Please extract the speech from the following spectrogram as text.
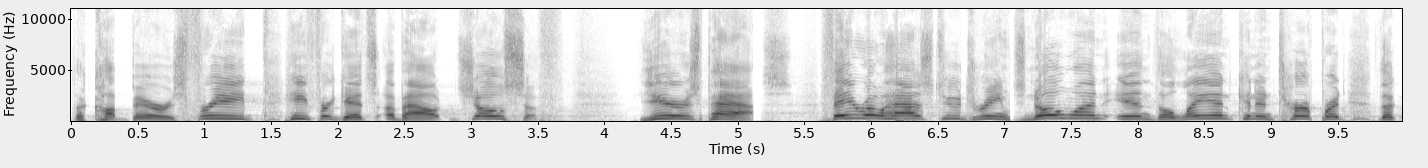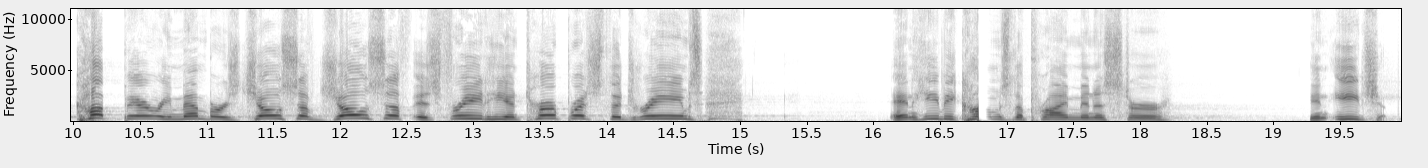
The cupbearer is freed. He forgets about Joseph. Years pass. Pharaoh has two dreams. No one in the land can interpret. The cupbearer remembers Joseph. Joseph is freed. He interprets the dreams, and he becomes the prime minister in Egypt.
